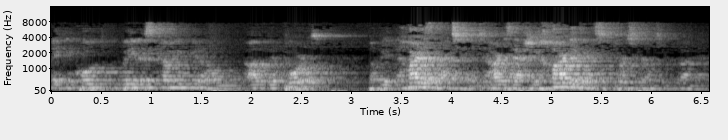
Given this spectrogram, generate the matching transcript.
They can quote Vedas coming, you know, out of their pores. But the heart is not changed. The heart is actually hard against the personality of God.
